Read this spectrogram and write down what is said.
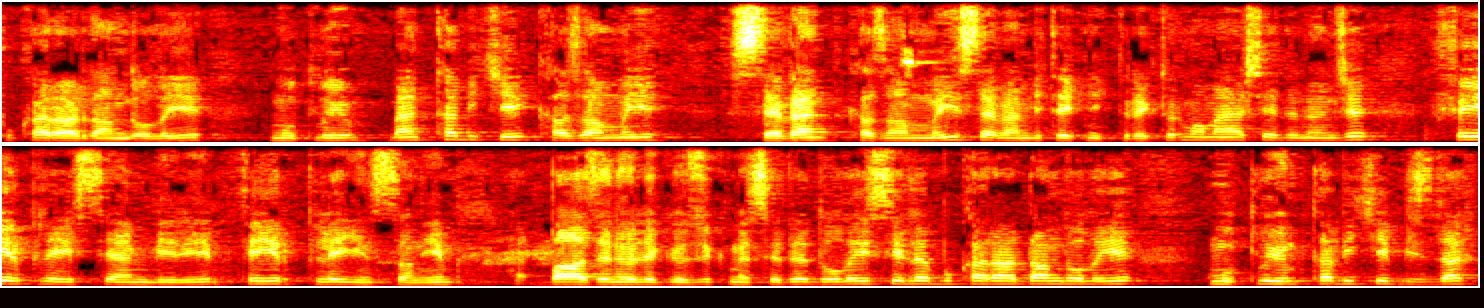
bu karardan dolayı mutluyum. Ben tabii ki kazanmayı seven, kazanmayı seven bir teknik direktörüm ama her şeyden önce fair play isteyen biriyim. Fair play insanıyım. Bazen öyle gözükmese de. Dolayısıyla bu karardan dolayı mutluyum. Tabii ki bizler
